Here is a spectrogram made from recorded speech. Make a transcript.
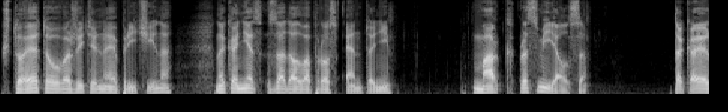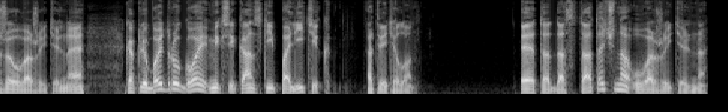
что это уважительная причина?» Наконец задал вопрос Энтони. Марк рассмеялся. «Такая же уважительная, как любой другой мексиканский политик», — ответил он. «Это достаточно уважительно?»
